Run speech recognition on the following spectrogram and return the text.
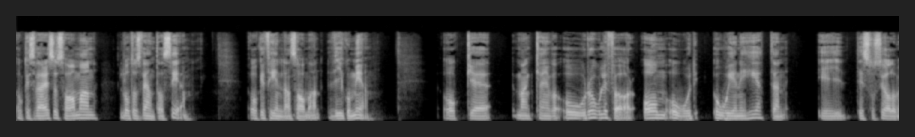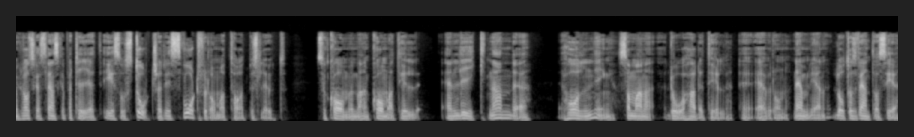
Och i Sverige så sa man låt oss vänta och se. Och i Finland sa man vi går med. Och eh, man kan ju vara orolig för om oenigheten i det socialdemokratiska svenska partiet är så stort så att det är svårt för dem att ta ett beslut så kommer man komma till en liknande hållning som man då hade till eh, euron, nämligen låt oss vänta och se.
